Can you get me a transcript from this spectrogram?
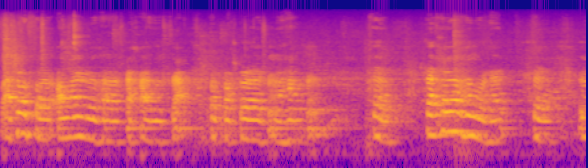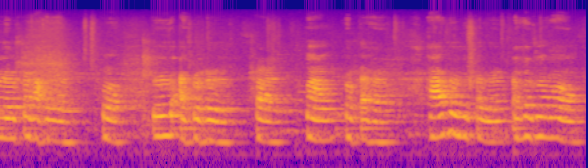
For only her for having flat for prosperous in the houses. Two, that he was in with it. Three, lives in the home. Four, is as a food. Five, now, look at her. How to be sure of his new wall.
